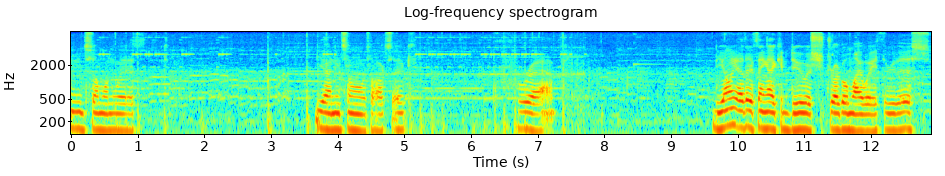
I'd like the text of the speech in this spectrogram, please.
I need someone with... Yeah, I need someone with toxic. Crap. The only other thing I could do is struggle my way through this.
